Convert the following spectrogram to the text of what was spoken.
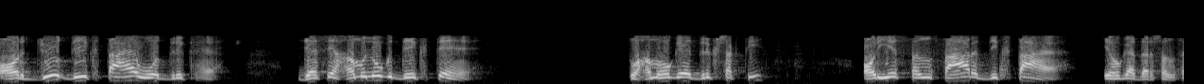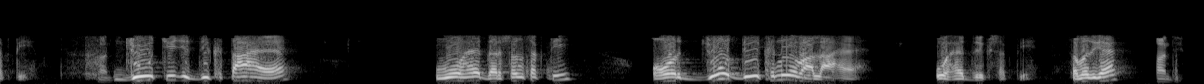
और जो देखता है वो दृक है। जैसे हम लोग देखते हैं तो हम हो गए दृक शक्ति और ये संसार दिखता है ये हो गया दर्शन शक्ति। हाँ जो। चीज़ दिखता है वो है दर्शन शक्ति और जो देखने वाला है वो है दृक शक्ति। समझ गए? हाँ जी।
